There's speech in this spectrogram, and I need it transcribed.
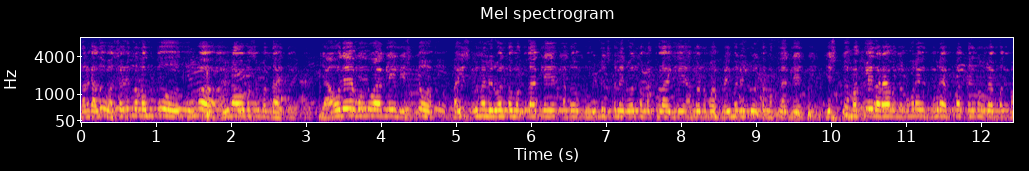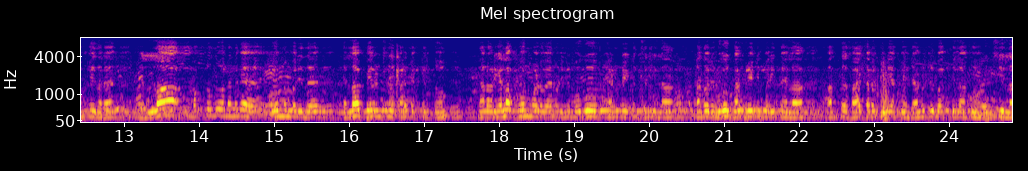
ನನಗೆ ಅದು ಹೊಸಳ್ಳಿನಲ್ಲಂತೂ ತುಂಬ ಅವಿನಾವ ಸಂಬಂಧ ಆಯಿತು. ಯಾವುದೇ ಮಗುವಾಗಲಿ ಎಷ್ಟು ಹೈಸ್ಕೂಲ್ನಲ್ಲಿ ಇರುವಂಥ ಮಕ್ಕಳಾಗಲಿ ಅಥವಾ ಮಿಡ್ಲ್ ಸ್ಕೂಲ್ ಇರುವಂಥ ಮಕ್ಕಳಾಗಲಿ ಅಥವಾ ನಮ್ಮ ಪ್ರೈಮರಿ ಇರುವಂಥ ಮಕ್ಕಳಾಗಲಿ ಎಷ್ಟು ಮಕ್ಕಳಿದ್ದಾರೆ ಒಂದು ನೂರೈವತ್ತು ನೂರ ಎಪ್ಪತ್ತೈದು, ನೂರ ಎಂಬತ್ತು ಮಕ್ಕಳಿದ್ದಾರೆ ಎಲ್ಲ ಮಕ್ಕಳದು ನನಗೆ ಫೋನ್ ನಂಬರ್ ಇದೆ. ಎಲ್ಲ ಪೇರೆಂಟ್ಸ್ಗೆ ಕಾಂಟ್ಯಾಕ್ಟ್ ಇತ್ತು. ನಾನು ಅವರಿಗೆಲ್ಲ ಫೋನ್ ಮಾಡುವೆ. ನೋಡಿ ನಿಮ್ಮ ಮಗು ಹ್ಯಾಂಡ್ ರೈಟಿಂಗ್ ಸರಿ ಇಲ್ಲ, ಅಥವಾ ನಿಮ್ಮ ಮಗು ಕಾಂಪಿಟೇಟಿಂಗ್ ಬರೀತಾ ಇಲ್ಲ ಅಂತ ಸಹಕಾರ ಕೊಡಿ, ಅಥವಾ ಜಾಮಿಟ್ರಿ ಬಾಕ್ಸ್ ಇಲ್ಲ, ಅಥವಾ ಬುಕ್ಸ್ ಇಲ್ಲ.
